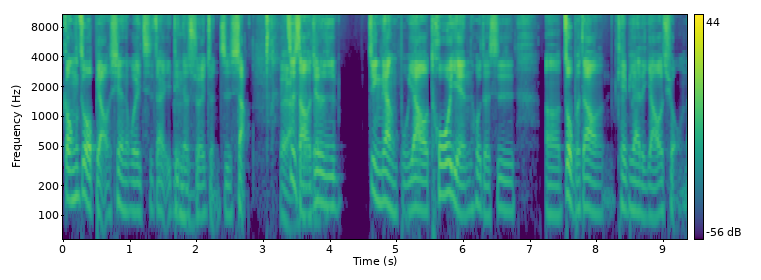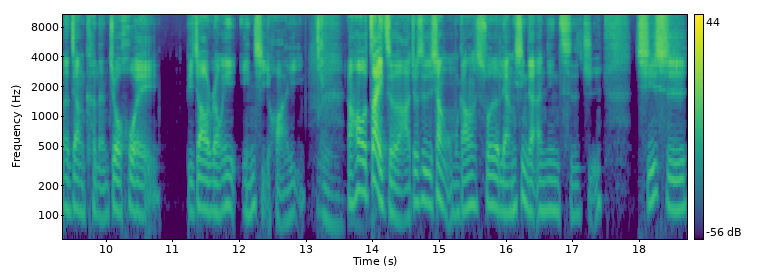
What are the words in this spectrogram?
工作表现维持在一定的水准之上，嗯啊、至少就是。尽量不要拖延，或者是呃做不到 KPI 的要求，那这样可能就会比较容易引起怀疑。嗯，然后再者啊，就是像我们刚刚说的良性的安静辞职，其实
